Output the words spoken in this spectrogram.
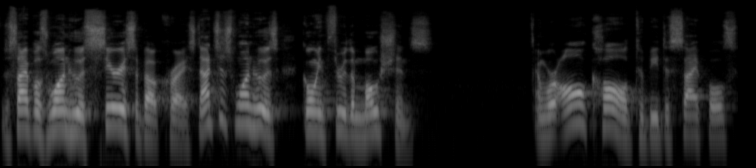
A disciple is one who is serious about Christ, not just one who is going through the motions. And we're all called to be disciples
